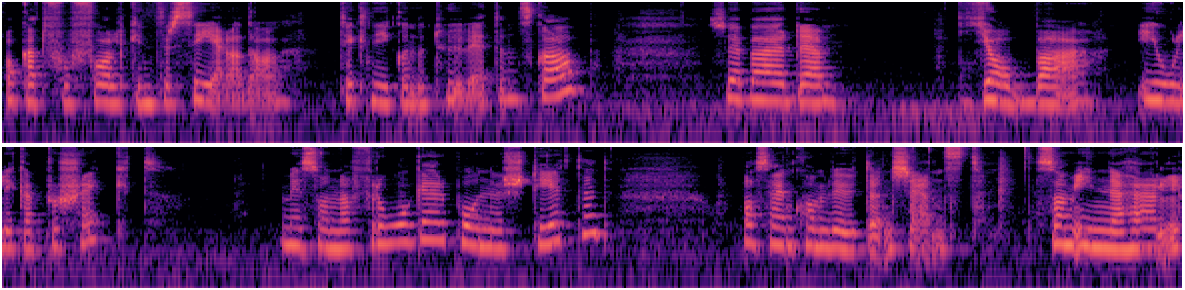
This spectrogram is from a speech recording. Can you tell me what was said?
och att få folk intresserade av teknik och naturvetenskap. Så jag började jobba i olika projekt med sådana frågor på universitetet. Och sen kom det ut en tjänst som innehöll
